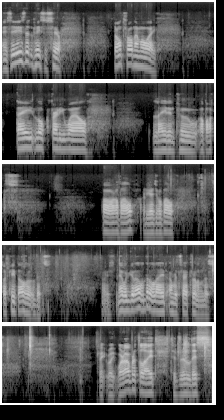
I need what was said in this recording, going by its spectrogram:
And you see these little pieces here, don't throw them away. They look very well laid into a box or a bowl or the edge of a bowl. So keep those little bits. Right, now we get over to the lathe and we start drilling this. Right, right, we're over at the lathe to drill this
